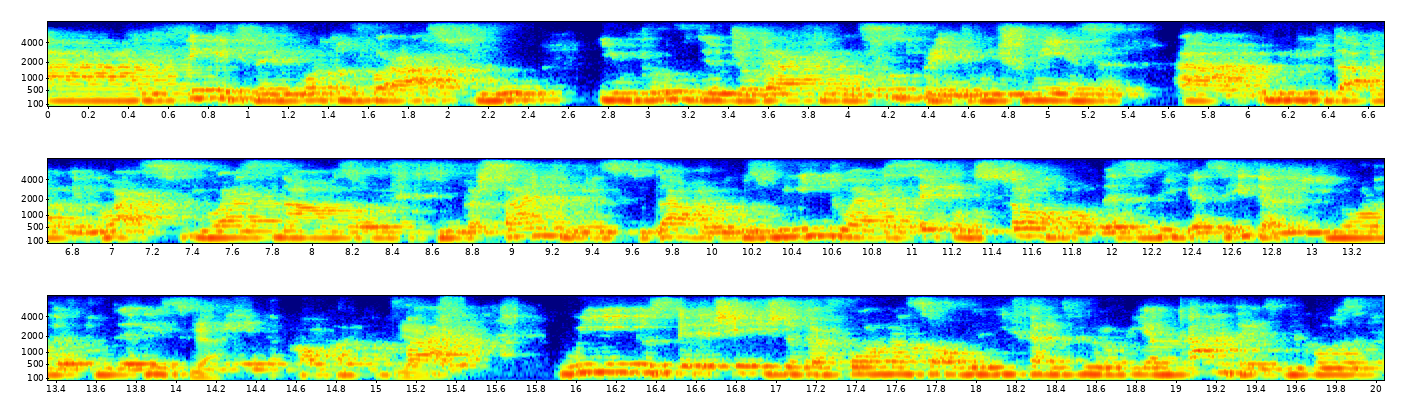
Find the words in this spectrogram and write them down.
I think it's very important for us to improve the geographical footprint, which means uh, we need to double the US. US now is only 15%, we need to double because we need to have a second stronghold as big as Italy in order to de-risk yeah. in the company profile. We need to step change the performance of the different European countries because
